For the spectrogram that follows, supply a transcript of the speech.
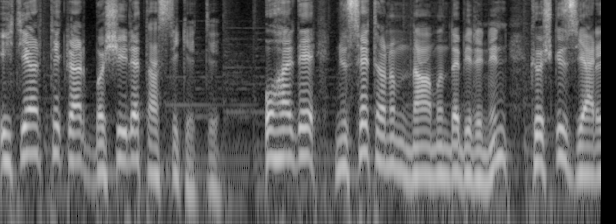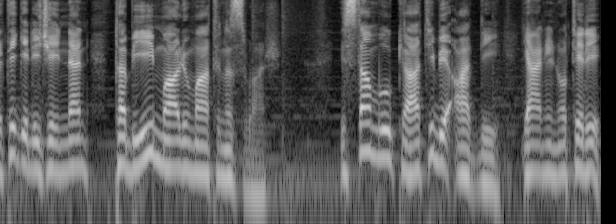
İhtiyar tekrar başıyla tasdik etti. O halde Nusret Hanım namında birinin köşkü ziyarete geleceğinden tabii malumatınız var. İstanbul Katibi Adli yani noteri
